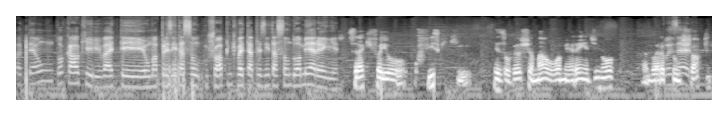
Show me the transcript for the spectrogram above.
até um local que vai ter uma apresentação, um shopping que vai ter a apresentação do Homem-Aranha. Será que foi o, o Fisk que resolveu chamar o Homem-Aranha de novo? Agora Pois para um é. shopping?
